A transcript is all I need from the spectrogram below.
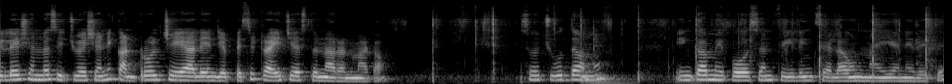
రిలేషన్లో సిచ్యువేషన్ని కంట్రోల్ చేయాలి అని చెప్పేసి ట్రై చేస్తున్నారనమాట సో చూద్దాము. ఇంకా మీ పర్సన్ ఫీలింగ్స్ ఎలా ఉన్నాయి అనేది అయితే.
